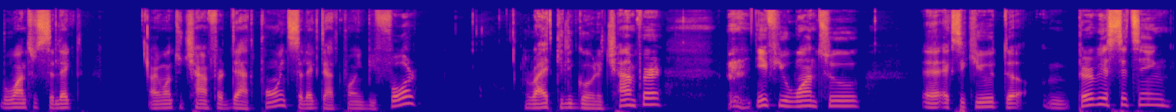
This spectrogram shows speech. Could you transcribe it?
we want to select I want to chamfer that point select that point before. Right click go to chamfer. If you want to uh, execute the um, previous setting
